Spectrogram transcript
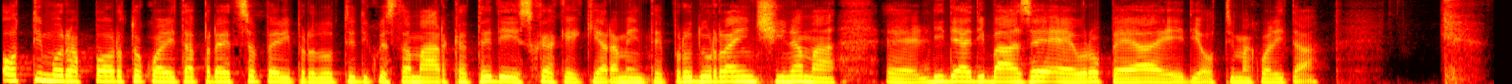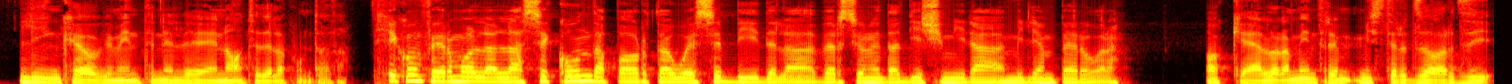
ottimo rapporto qualità-prezzo per i prodotti di questa marca tedesca che chiaramente produrrà in Cina, ma eh, l'idea di base è europea e di ottima qualità. Link ovviamente nelle note della puntata. E confermo la, la seconda porta USB della versione da 10.000 mAh. Ok, allora mentre Mr. Zorzi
